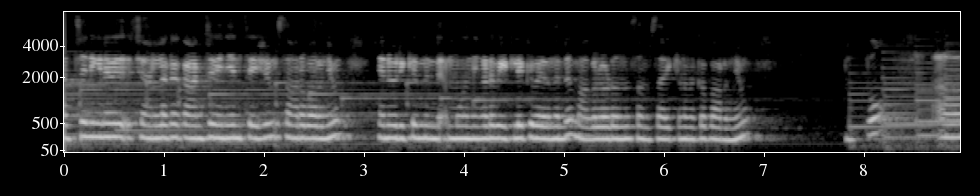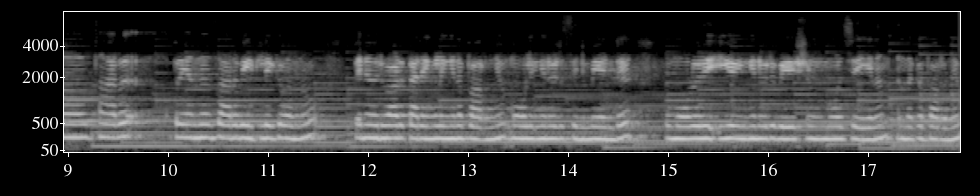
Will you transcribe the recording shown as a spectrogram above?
അച്ഛൻ ഇങ്ങനെ ചാനലൊക്കെ കാണിച്ചു കഴിഞ്ഞതിന് ശേഷം സാറ് പറഞ്ഞു ഞാൻ ഒരിക്കൽ നിന്റെ നിങ്ങളുടെ വീട്ടിലേക്ക് വരുന്നുണ്ട്. മകളോടൊന്ന് സംസാരിക്കണം എന്നൊക്കെ പറഞ്ഞു അപ്പോൾ സാറ് പ്രിയനന്ദൻ സാറ് വീട്ടിലേക്ക് വന്നു. പിന്നെ ഒരുപാട് കാര്യങ്ങൾ ഇങ്ങനെ പറഞ്ഞു. മോൾ ഇങ്ങനെ ഒരു സിനിമയുണ്ട്. അപ്പോൾ മോൾ ഈ ഇങ്ങനെ ഒരു വേഷം മോൾ ചെയ്യണം എന്നൊക്കെ പറഞ്ഞു.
